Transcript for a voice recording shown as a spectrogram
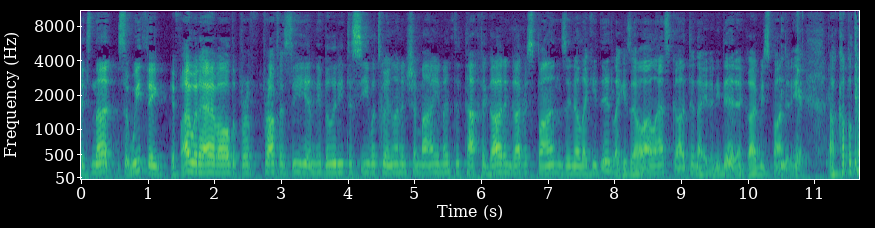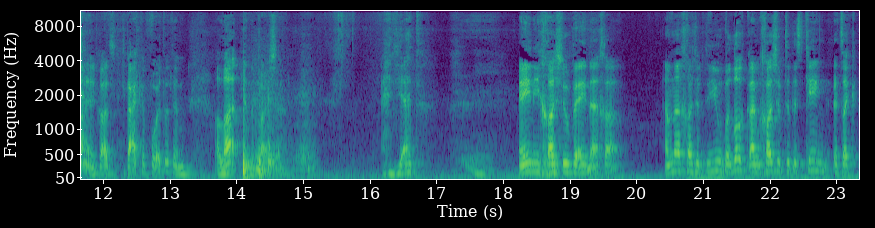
It's not. So we think if I would have all the pro- prophecy and the ability to see what's going on in Shemayim and to talk to God and God responds, you know, like He did, like He said, "Oh, I'll ask God tonight," and He did, and God responded he, a couple times. God's back and forth with him a lot in the parsha, and yet, Eini. I'm not chashuv to you, but look, I'm chashuv to this king. It's like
